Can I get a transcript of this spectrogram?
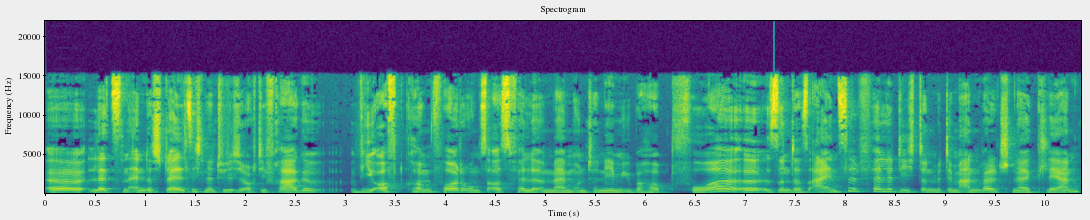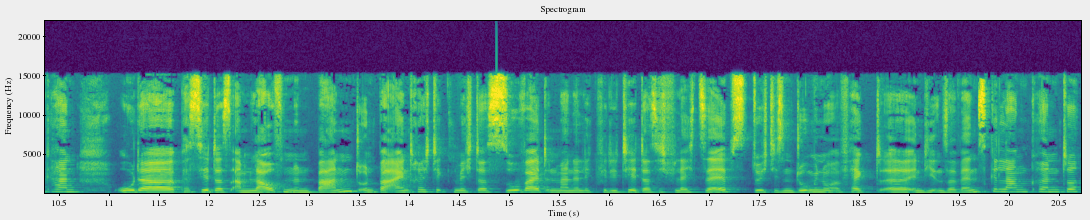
Äh, letzten Endes stellt sich natürlich auch die Frage, wie oft kommen Forderungsausfälle in meinem Unternehmen überhaupt vor? Äh, sind das Einzelfälle, die ich dann mit dem Anwalt schnell klären kann? Oder passiert das am laufenden Band und beeinträchtigt mich das so weit in meiner Liquidität, dass ich vielleicht selbst durch diesen Dominoeffekt äh, in die Insolvenz gelangen könnte,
